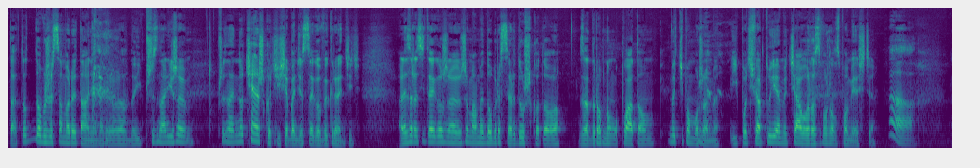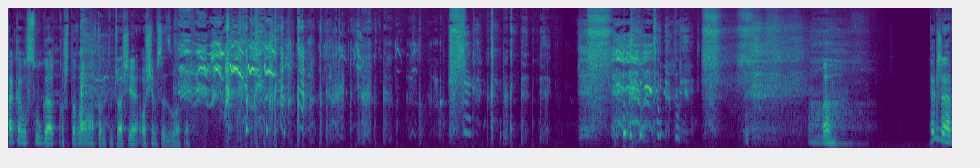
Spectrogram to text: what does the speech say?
tak, to dobrzy Samarytanie tak naprawdę. I przyznali, że przyznali, no ciężko ci się będzie z tego wykręcić. Ale z racji tego, że, że mamy dobre serduszko, to za drobną opłatą my ci pomożemy. I podświartujemy ciało, rozwożąc po mieście. A. Taka usługa kosztowała w tamtym czasie 800 zł. Oh. także,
